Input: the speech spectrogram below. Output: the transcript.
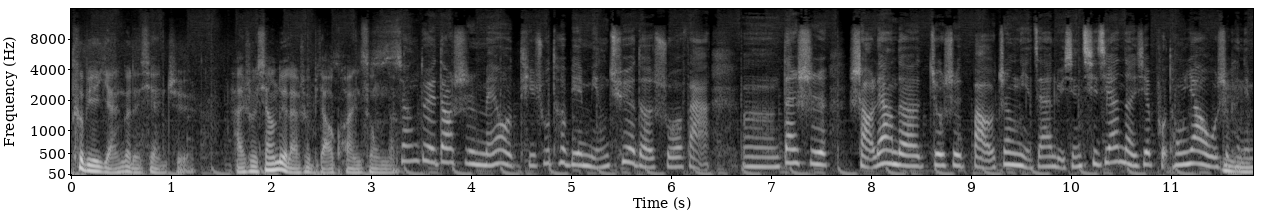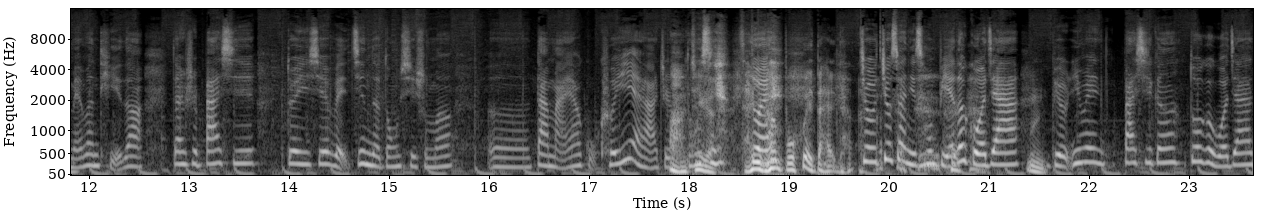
特别严格的限制？还是说相对来说比较宽松的？相对倒是没有提出特别明确的说法，嗯，但是少量的，就是保证你在旅行期间的一些普通药物是肯定没问题的。但是巴西对一些违禁的东西，什么呃大麻呀、骨科液啊这种东西，对，不会带的。就就算你从别的国家，嗯，比如因为巴西跟多个国家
